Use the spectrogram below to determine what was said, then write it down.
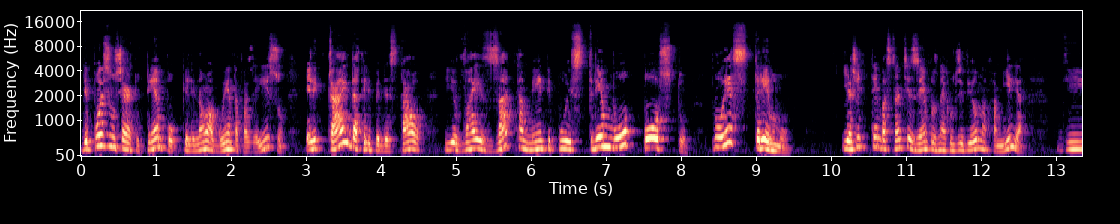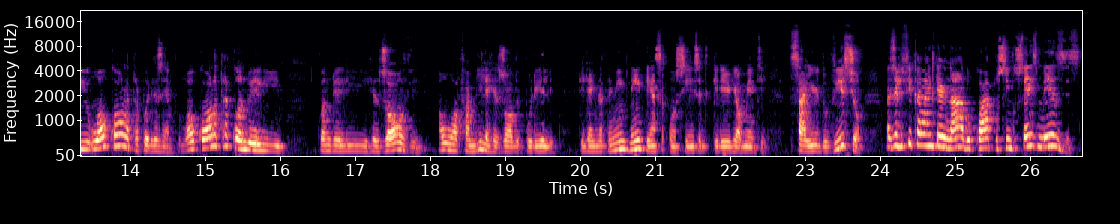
Depois de um certo tempo, que ele não aguenta fazer isso, ele cai daquele pedestal e vai exatamente para o extremo oposto para o extremo. E a gente tem bastante exemplos, né? inclusive eu na família, de o alcoólatra, por exemplo. O alcoólatra, quando ele, quando ele resolve, ou a família resolve por ele, que ele ainda tem, nem, tem essa consciência de querer realmente sair do vício, mas ele fica lá internado quatro, cinco, seis meses.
